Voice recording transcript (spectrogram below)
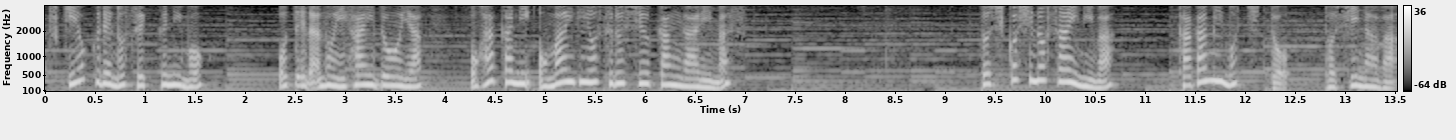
月遅れの節句にもお寺の位牌堂やお墓にお参りをする習慣があります。年越しの際には鏡餅と年縄。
